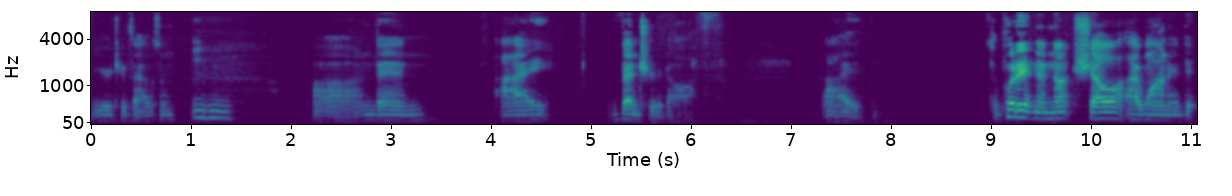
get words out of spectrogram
year 2000. Mm-hmm. Uh, and then I ventured off. I, to put it in a nutshell, I wanted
